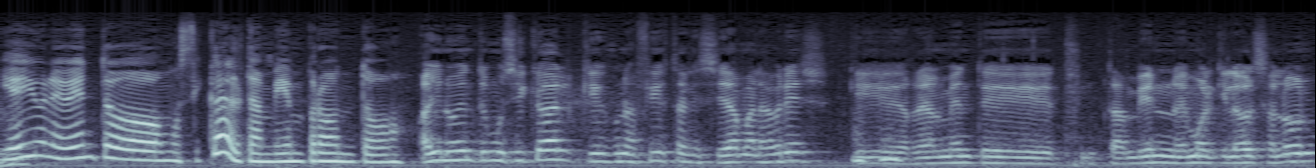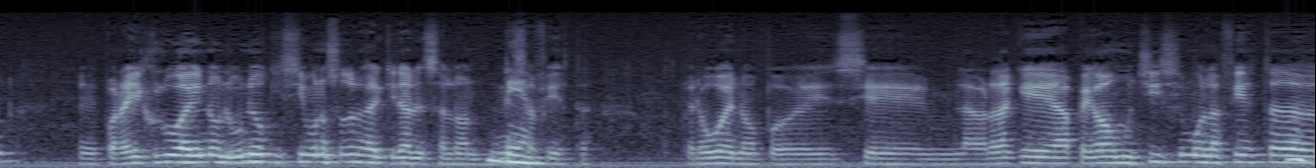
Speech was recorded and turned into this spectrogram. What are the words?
Y hay un evento musical también pronto. Hay un evento musical que es una fiesta que se llama La Breche, que realmente también hemos alquilado el salón. Eh, por ahí el club ahí no, lo único que hicimos nosotros es alquilar el salón en esa fiesta. Pero bueno, pues eh, la verdad que ha pegado muchísimo la fiesta.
